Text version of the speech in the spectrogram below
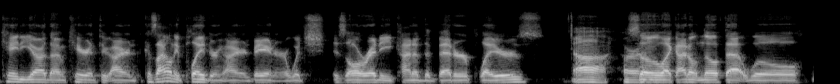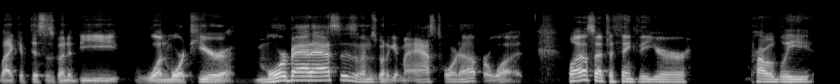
KDR that I'm carrying through Iron because I only played during Iron Banner, which is already kind of the better players. ah, all right. So like I don't know if that will like if this is going to be one more tier more badasses and I'm just going to get my ass torn up or what. well, I also have to think that you're probably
